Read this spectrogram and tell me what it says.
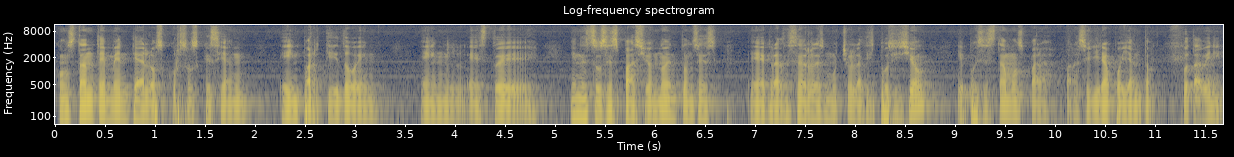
constantemente a los cursos que se han eh, impartido en, en, este, en estos espacios, ¿no? Entonces, eh, agradecerles mucho la disposición y pues estamos para, para seguir apoyando. Vini.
